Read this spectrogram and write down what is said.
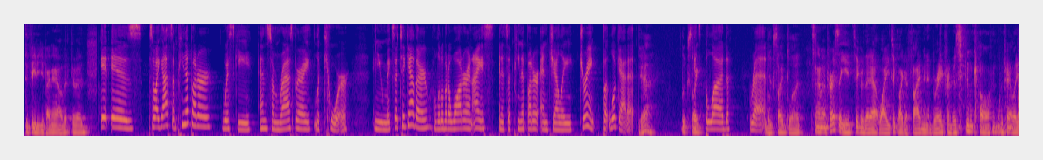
defeated you by now, but go ahead. It is so I got some peanut butter whiskey and some raspberry liqueur, and you mix it together with a little bit of water and ice, and it's a peanut butter and jelly drink. But look at it. Yeah. looks like it's blood red. looks like blood. So I'm impressed that you figured that out. Why you took like a five minute break from the Zoom call and apparently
